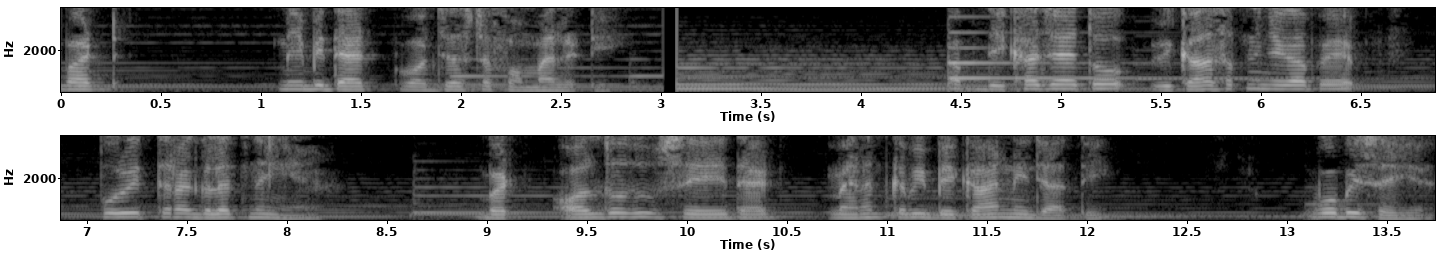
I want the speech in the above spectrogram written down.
but maybe that was just a formality अब देखा जाए तो विकास अपनी जगह पे पूरी तरह गलत नहीं है। But although to say that मेहनत कभी बेकार नहीं जाती, वो भी सही है।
